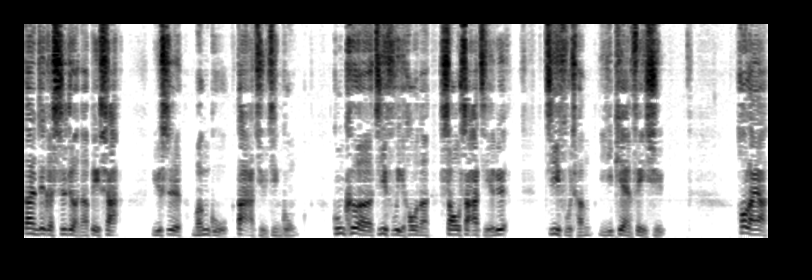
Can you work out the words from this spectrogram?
但这个使者呢被杀，于是蒙古大举进攻，攻克基辅以后呢，烧杀劫掠。基辅城一片废墟。后来呀，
